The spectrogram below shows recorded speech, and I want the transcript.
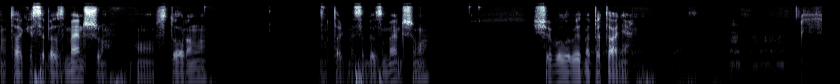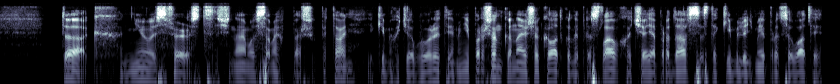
Отак я себе зменшу О, в сторону. Отак ми себе зменшимо. Щоб було видно питання. Так, news first. Починаємо з самих перших питань, які ми хотіли обговорити. Мені Порошенко навіть шоколадку не прислав, хоча я продався з такими людьми працювати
